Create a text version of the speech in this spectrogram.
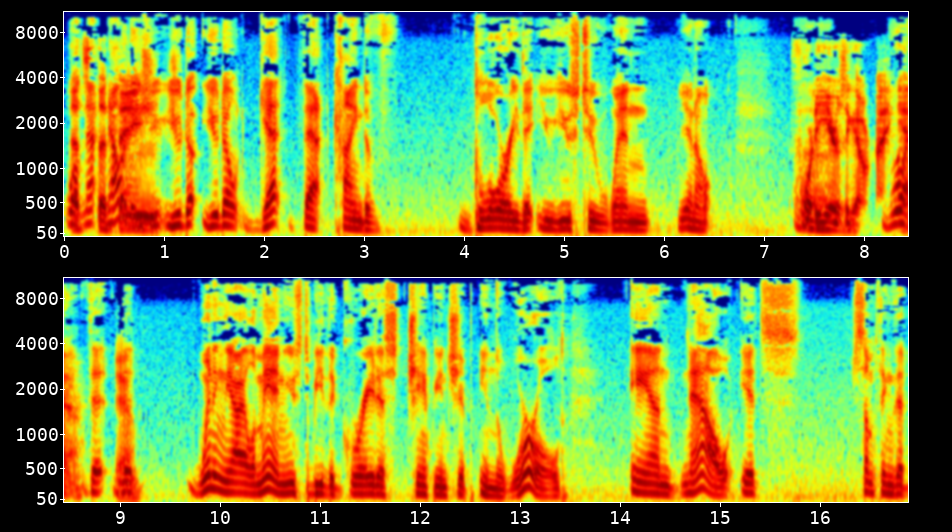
Well, That's na- the nowadays thing. you, you don't you don't get that kind of glory that you used to when you know Forty uh, years ago, right? right Yeah. that, Yeah. that winning the Isle of Man used to be the greatest championship in the world, and now it's something that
